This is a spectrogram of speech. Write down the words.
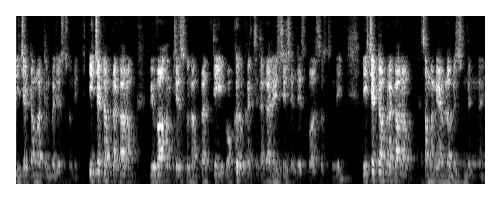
ఈ చట్టం వర్తింపజేస్తుంది. ఈ చట్టం ప్రకారం వివాహం చేసుకున్న ప్రతి ఒక్కరూ ఖచ్చితంగా రిజిస్ట్రేషన్ చేసుకోవాల్సి వస్తుంది. ఈ చట్టం ప్రకారం సమన్వయం లభిస్తుందని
